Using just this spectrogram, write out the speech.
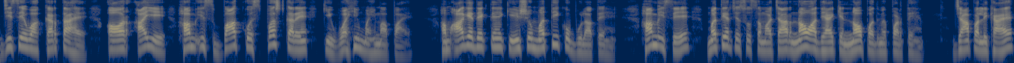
जिसे वह करता है, और आइए हम इस बात को स्पष्ट करें कि वही महिमा पाए। हम आगे देखते हैं कि यीशु मती को बुलाते हैं। हम इसे मती सुसमाचार नौ अध्याय के नौ पद में पढ़ते हैं। जहाँ पर लिखा है,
